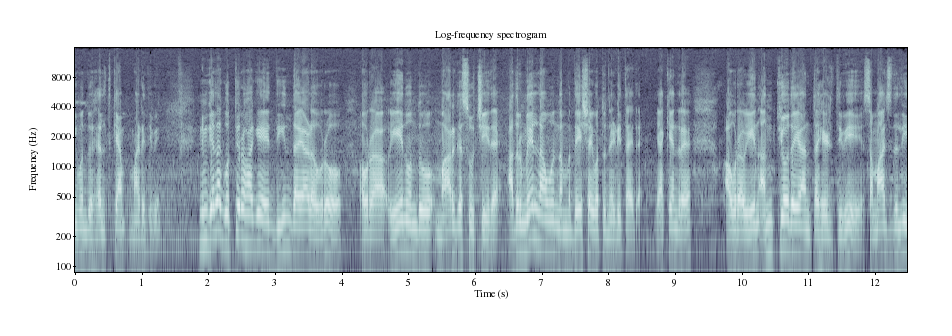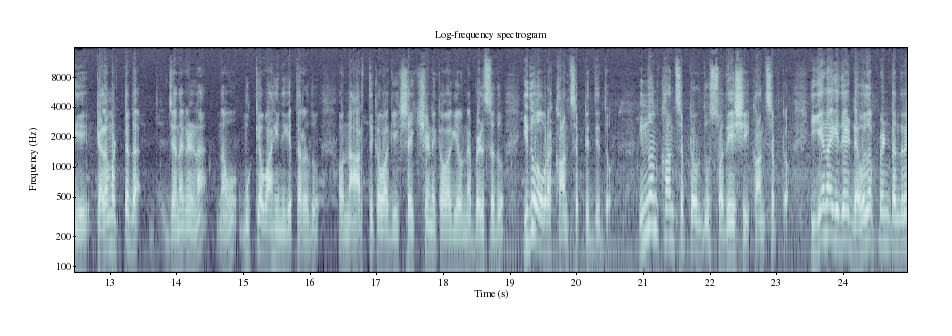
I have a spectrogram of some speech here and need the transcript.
ಈ ಒಂದು ಹೆಲ್ತ್ ಕ್ಯಾಂಪ್ ಮಾಡಿದ್ದೀವಿ. ನಿಮಗೆಲ್ಲ ಗೊತ್ತಿರೋ ಹಾಗೆ ದೀನ್ ದಯಾಳ್ ಅವರು ಅವರ ಏನೊಂದು ಮಾರ್ಗಸೂಚಿ ಇದೆ. ಅದ್ರ ಮೇಲೆ ನಾವು ನಮ್ಮ ದೇಶ ಇವತ್ತು ನಡೀತಾ ಇದೆ. ಯಾಕೆಂದರೆ ಅವರ ಏನು ಅಂತ್ಯೋದಯ ಅಂತ ಹೇಳ್ತೀವಿ, ಸಮಾಜದಲ್ಲಿ ಕೆಳಮಟ್ಟದ ಜನಗಳನ್ನ ನಾವು ಮುಖ್ಯವಾಹಿನಿಗೆ ತರೋದು ಅವ್ರನ್ನ ಆರ್ಥಿಕವಾಗಿ ಶೈಕ್ಷಣಿಕವಾಗಿ ಅವ್ರನ್ನ ಬೆಳೆಸೋದು ಇದು ಅವರ ಕಾನ್ಸೆಪ್ಟ್ ಇದ್ದಿದ್ದು. ಇನ್ನೊಂದು ಕಾನ್ಸೆಪ್ಟ್ ಅವ್ರದ್ದು ಸ್ವದೇಶಿ ಕಾನ್ಸೆಪ್ಟು ಈಗೇನಾಗಿದೆ ಡೆವಲಪ್ಮೆಂಟ್ ಅಂದರೆ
